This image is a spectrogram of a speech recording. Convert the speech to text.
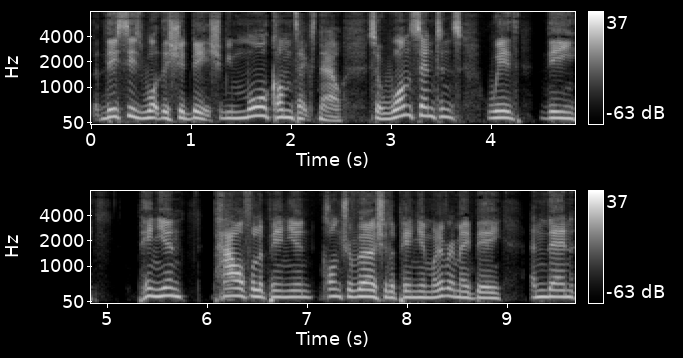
but this is what this should be. It should be more context now. So, one sentence with the opinion, powerful opinion, controversial opinion, whatever it may be. And then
